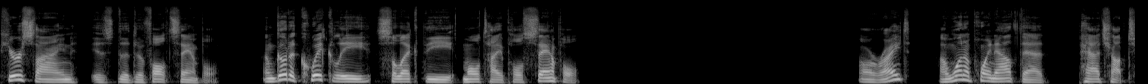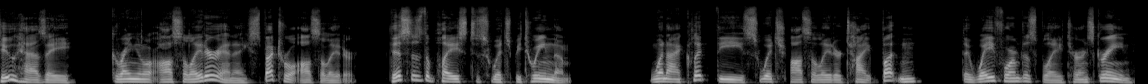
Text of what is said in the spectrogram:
pure sine is the default sample. I'm going to quickly select the multi-pulse sample. All right, I want to point out that PadShop 2 has a granular oscillator and a spectral oscillator. This is the place to switch between them. When I click the Switch Oscillator Type button, the waveform display turns green.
